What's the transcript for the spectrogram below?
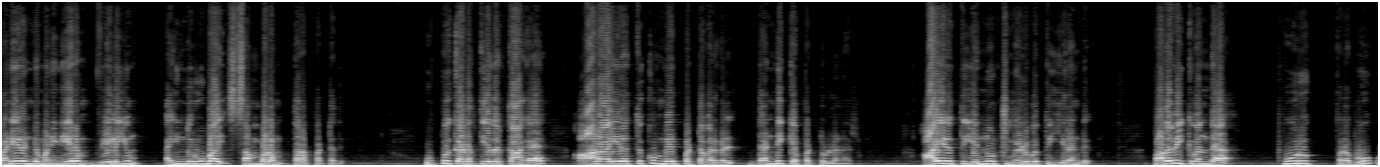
பனிரெண்டு மணி நேரம் வேலையும் ஐந்து ரூபாய் சம்பளம் தரப்பட்டது. உப்பு கடத்தியதற்காக ஆறாயிரத்துக்கும் மேற்பட்டவர்கள் தண்டிக்கப்பட்டுள்ளனர். ஆயிரத்தி எண்ணூற்று எழுபத்தி இரண்டு. பதவிக்கு வந்த பூருக் பிரபு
